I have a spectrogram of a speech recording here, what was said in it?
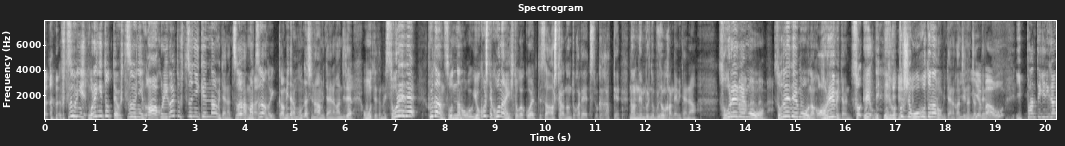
普通に俺にとっては普通にああこれ意外と普通に行けんなみたいなツアー、まあはい。はいツアーの一環みたいなもんだしなみたいな感じではい。思ってたのにそれで普段そんなのをよこしてこない人がこうやってさ明日はなんとかでって伺って何年ぶりの武道館でみたいなそれでまあまあまもうあまあ。それでもうなんかあれ？みたいな。そええ ひょっとして大事なのみたいな感じになっちゃって。いやまあお一般的に考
